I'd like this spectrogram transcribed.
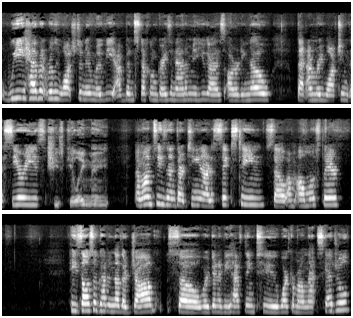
we haven't really watched a new movie. I've been stuck on Grey's Anatomy. You guys already know that I'm rewatching the series. She's killing me. I'm on season 13 out of 16, so I'm almost there. He's also got another job, so we're going to be having to work around that schedule.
